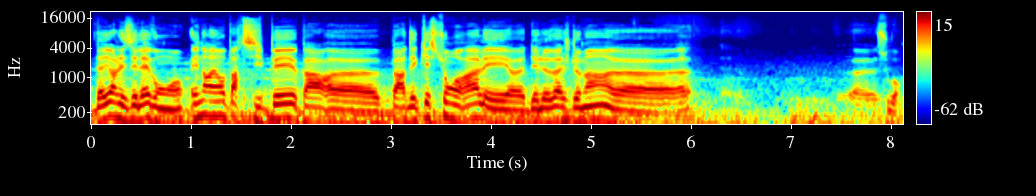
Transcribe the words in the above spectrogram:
D'ailleurs, les élèves ont énormément participé par, euh, par des questions orales et des levages de main souvent.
